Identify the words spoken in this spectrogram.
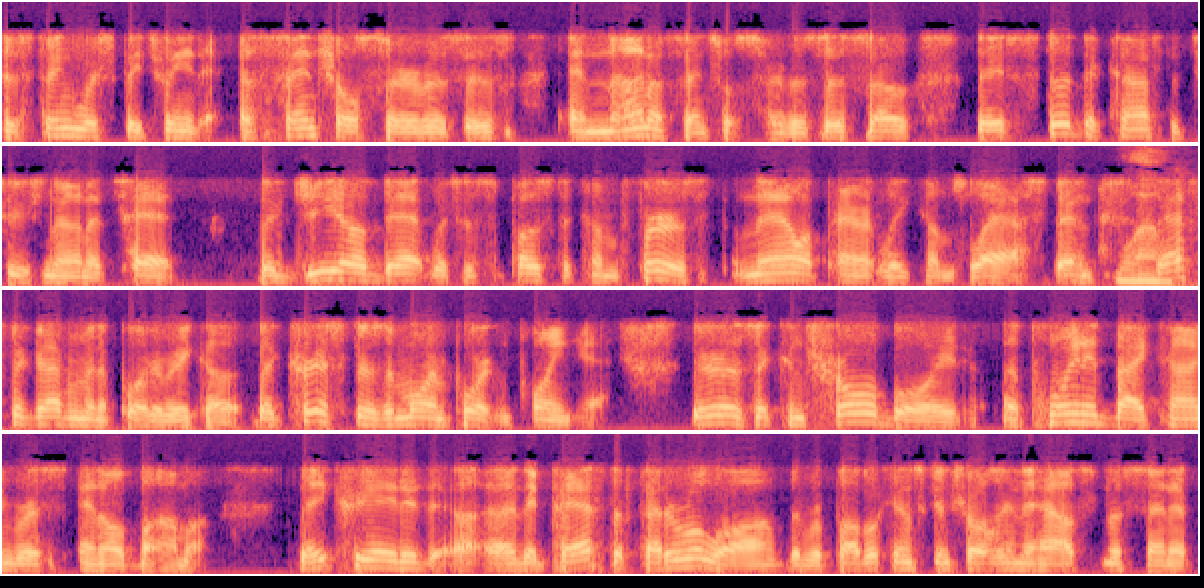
distinguished between essential services and non-essential services, so they've stood the Constitution on its head. The GO debt, which is supposed to come first, now apparently comes last, and Wow. that's the government of Puerto Rico. But Chris, there's a more important point here. There is a control board appointed by Congress and Obama. They created, uh, they passed a federal law. The Republicans controlling the House and the Senate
